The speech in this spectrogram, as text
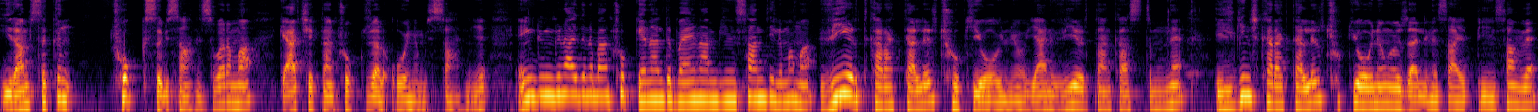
İrem Sakın çok kısa bir sahnesi var ama gerçekten çok güzel oynamış sahneyi. Engin Günaydın'ı ben çok genelde beğenen bir insan değilim ama Weird karakterleri çok iyi oynuyor. Yani Weird'dan kastım ne? İlginç karakterleri çok iyi oynama özelliğine sahip bir insan ve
